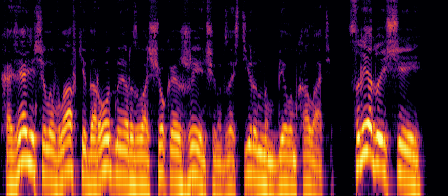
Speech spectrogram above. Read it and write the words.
Хозяйничала в лавке дородная развощекая женщина в застиранном белом халате. «Следующий!» —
